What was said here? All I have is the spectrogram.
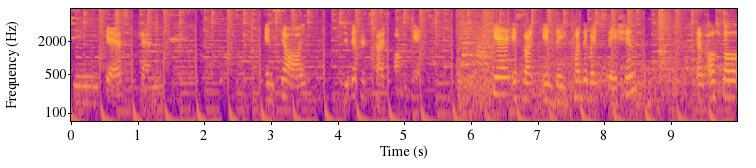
the guests can enjoy the different size of the egg. Here is like in the condiment station, and also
